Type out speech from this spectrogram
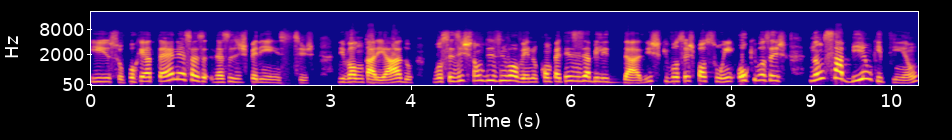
Isso, porque até nessas, nessas experiências de voluntariado, vocês estão desenvolvendo competências e habilidades que vocês possuem ou que vocês não sabiam que tinham,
